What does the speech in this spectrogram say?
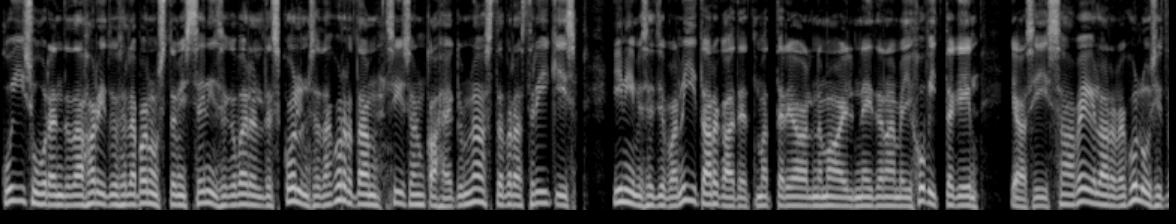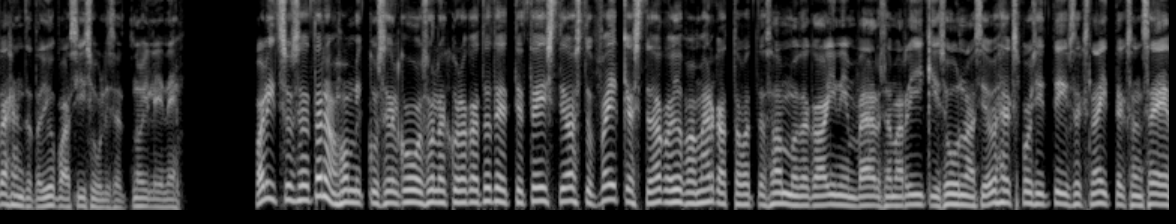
kui suurendada haridusele panustamist senisega võrreldes kolmsada korda, siis on kahekümne aasta pärast riigis. Inimesed juba nii targad, et materiaalne maailm neid enam ei huvitagi. Ja siis saab eelarve kulusid vähendada juba sisuliselt nullini. Valitsuse tänahommikusel koosolekul aga tõdeti, et Eesti astub väikeste, aga juba märgatavate sammudega inimväärsema riigi suunas. Ja üheks positiivseks näiteks on see,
